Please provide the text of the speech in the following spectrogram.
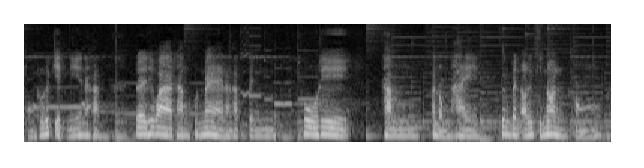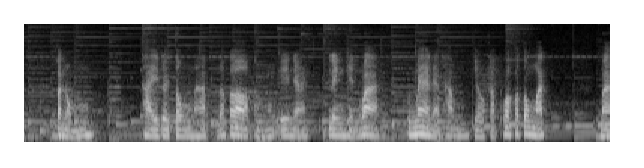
ของธุรกิจนี้นะครับ ด้วยที่ว่าทางคุณแม่นะครับ เป็นผู้ที่ทำขนมไทย ซึ่งเป็นออริจินอลของขนมไทยโดยตรงนะครับ แล้วก็ผมเองเนี่ยเล็งเห็นว่าคุณแม่เนี่ยทำเกี่ยวกับพวกข้าวต้มมัด มา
